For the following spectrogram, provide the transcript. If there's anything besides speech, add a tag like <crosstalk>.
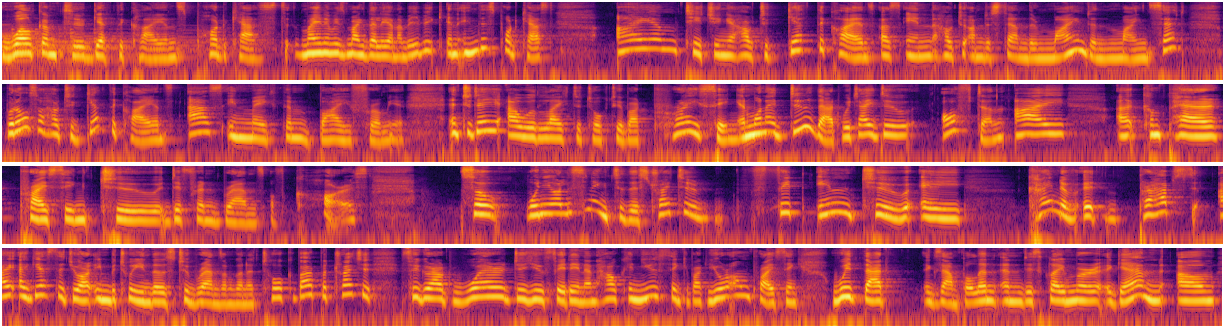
Welcome to Get the Clients podcast. My name is Magdalena Bibik, and in this podcast, I am teaching you how to get the clients, as in how to understand their mind and mindset, but also how to get the clients, as in make them buy from you. And today, I would like to talk to you about pricing. And when I do that, which I do often, I uh, compare pricing to different brands of cars. So, when you are listening to this, try to fit into a kind of it perhaps I, I, guess that you are in between those two brands i'm going to talk about but try to figure out where do you fit in and how can you think about your own pricing with that example. And, and disclaimer again um,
